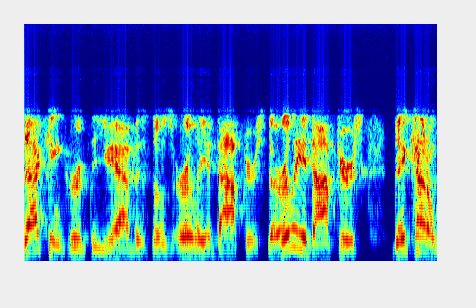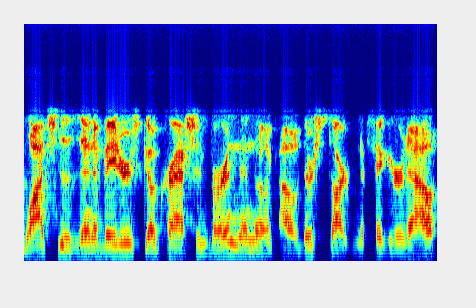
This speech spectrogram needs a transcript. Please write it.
second group that you have is those early adopters. The early adopters, they kind of watch those innovators go crash and burn. Then they're like, oh, they're starting to figure it out.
